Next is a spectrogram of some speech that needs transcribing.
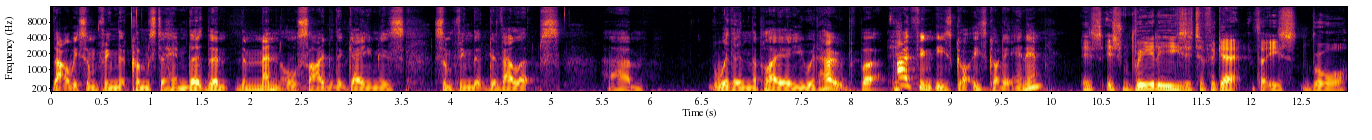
that'll be something that comes to him. The the the mental side of the game is something that develops. Um, within the player, you would hope, but I think he's got he's got it in him. It's it's really easy to forget that he's raw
